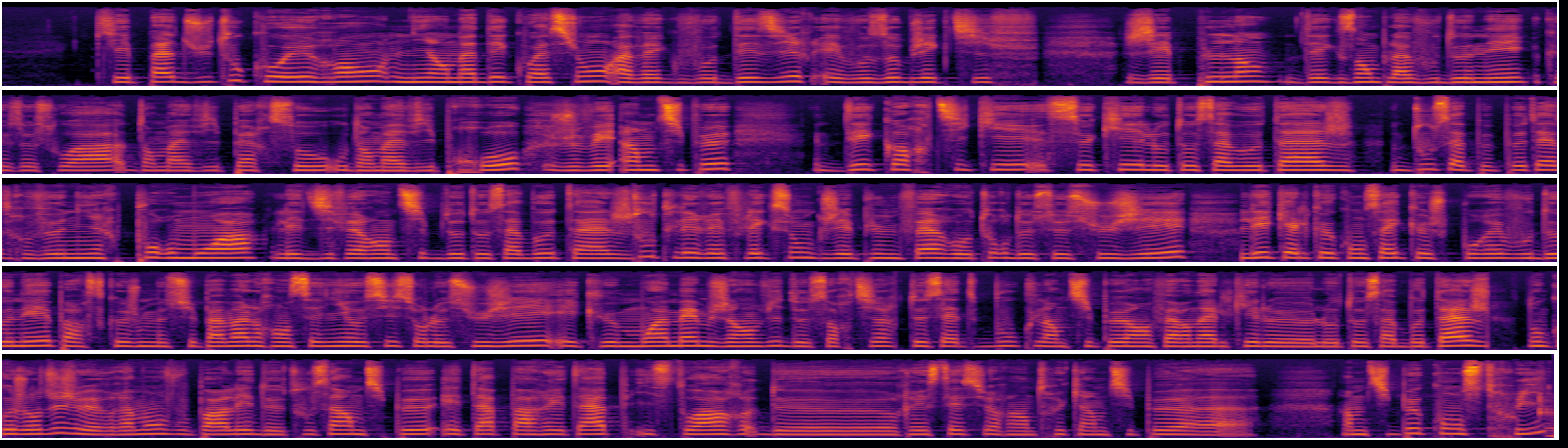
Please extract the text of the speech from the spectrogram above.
qui est pas du tout cohérent ni en adéquation avec vos désirs et vos objectifs. J'ai plein d'exemples à vous donner, que ce soit dans ma vie perso ou dans ma vie pro. Je vais un petit peu décortiquer ce qu'est l'autosabotage, d'où ça peut peut-être venir pour moi, les différents types d'autosabotage, toutes les réflexions que j'ai pu me faire autour de ce sujet, les quelques conseils que je pourrais vous donner parce que je me suis pas mal renseignée aussi sur le sujet et que moi-même j'ai envie de sortir de cette boucle un petit peu infernale qu'est l'autosabotage. Donc aujourd'hui, je vais vraiment vous parler de tout ça un petit peu étape par étape, histoire de rester sur un truc un petit peu... Euh, un petit peu construit.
